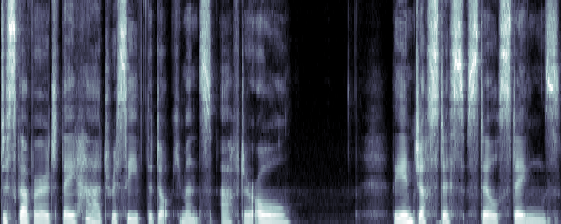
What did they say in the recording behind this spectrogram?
discovered they had received the documents after all. The injustice still stings.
